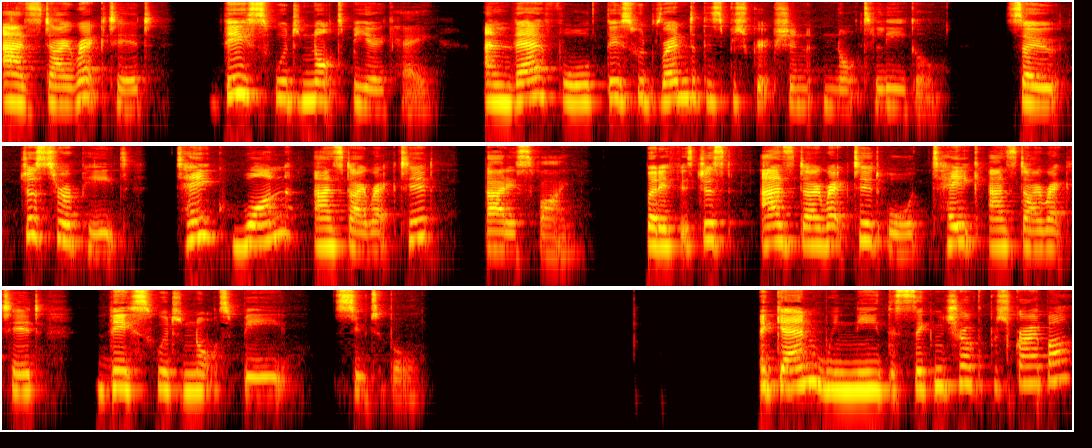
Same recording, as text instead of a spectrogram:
as directed, this would not be okay, and therefore this would render this prescription not legal. So just to repeat, take one as directed, that is fine. But if it's just as directed or take as directed, this would not be suitable. Again, we need the signature of the prescriber.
